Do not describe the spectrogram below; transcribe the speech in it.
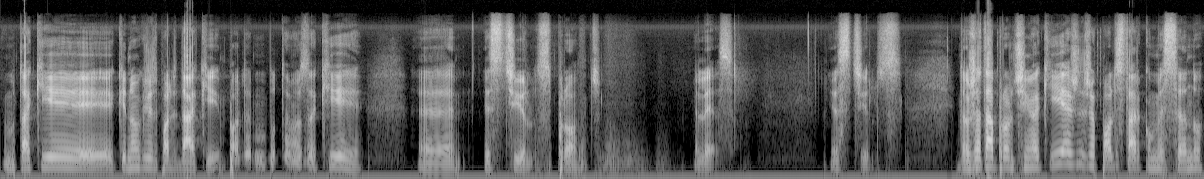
Vamos botar aqui, que nome que a gente pode dar aqui? Pode botarmos aqui é, estilos, pronto, beleza, estilos. Então já está prontinho aqui, a gente já pode estar começando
